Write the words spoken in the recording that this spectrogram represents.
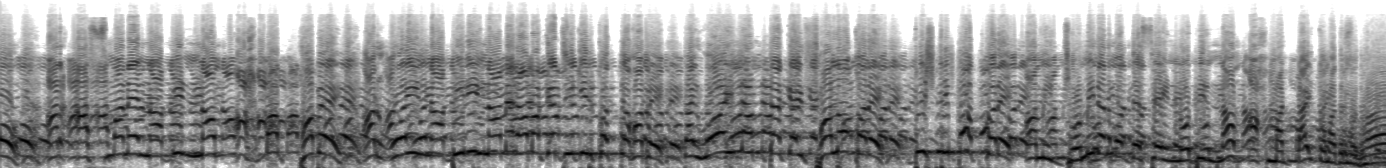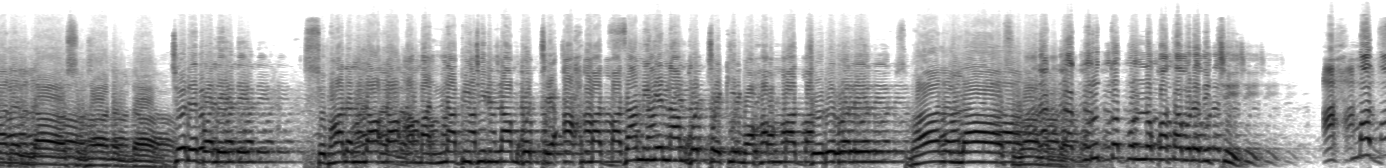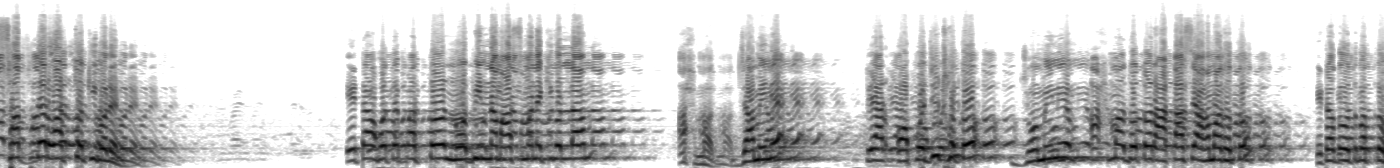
আর আসমানে নাবির নাম আহমদ হবে, আর ওই নাবিরই নামের আমাকে জিকির করতে হবে। তাই ওই নামটাকে ফলো করে, দৃষ্টিপাত করে আমি জমিনের মধ্যে সেই নবীর নাম আহমদটাই তোমাদের মধ্যে জোরে বলে সুবহানাল্লাহ আমার নাবিজির নাম হচ্ছে আহমদ জামিনের নাম হচ্ছে কি মোহাম্মদ? জোরে বলেন। সুবহান আল্লাহ একটা গুরুত্বপূর্ণ কথা বলে দিচ্ছি। আহমদ শব্দের অর্থ কি বলেন? এটা হতে পারতো নবীর নাম আসমানে কি বললাম? আহমদ। জামিনে? অপোজিট হতো জমিনে আহমদ হতো আর আকাশে আহমদ হতো। এটা তো হতে পারতো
